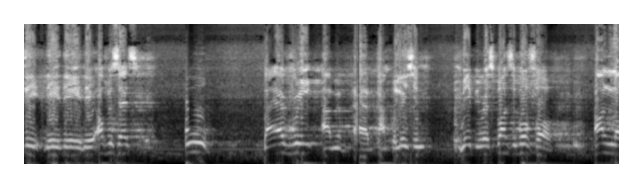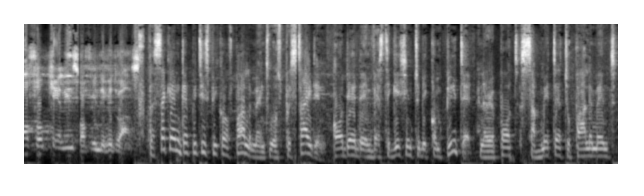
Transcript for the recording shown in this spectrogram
the, the, the, the, officers who, by every um, uh, calculation, may be responsible for unlawful killings of individuals. The second Deputy Speaker of Parliament was presiding, ordered the investigation to be completed and a report submitted to Parliament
